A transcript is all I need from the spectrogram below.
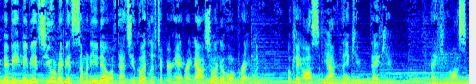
Maybe, maybe it's you or maybe it's somebody you know. If that's you, go ahead, lift up your hand right now so I know who I'm praying with. Okay, awesome. Yeah, thank you. Thank you. Thank you. Awesome.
